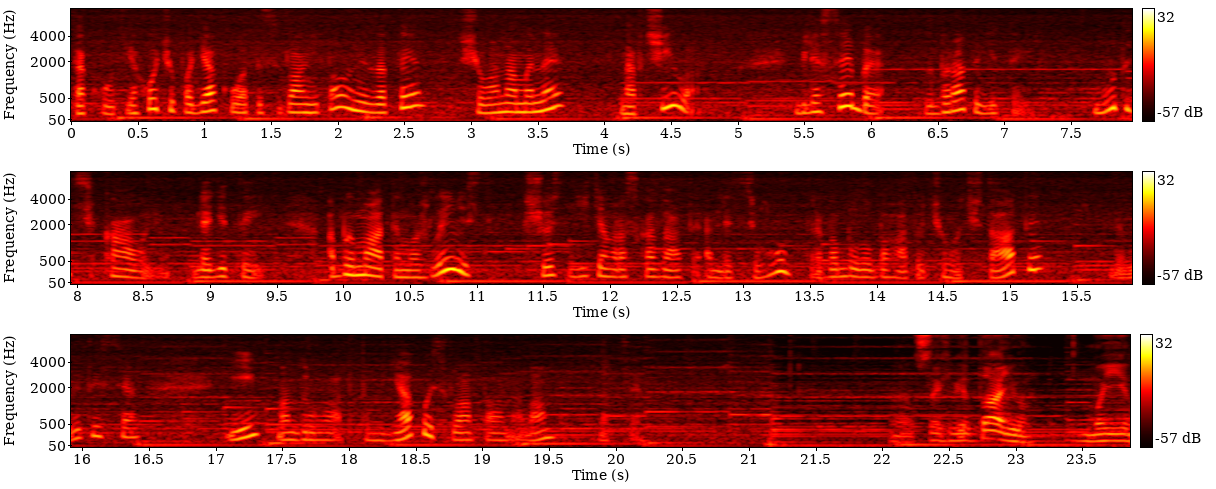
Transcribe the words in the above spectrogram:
Так от, я хочу подякувати Світлані Павловні за те, що вона мене навчила біля себе збирати дітей, бути цікавою для дітей, аби мати можливість щось дітям розказати. А для цього треба було багато чого читати, дивитися і мандрувати. Тому дякую, Світлана вам за це. Всіх вітаю. Мої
